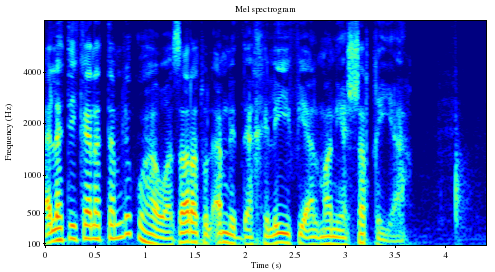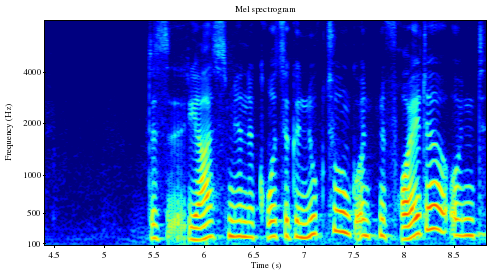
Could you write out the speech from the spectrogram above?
التي كانت تملكها وزارة الأمن الداخلي في ألمانيا الشرقية. Das ja, ist mir eine große Genugtuung und eine Freude und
